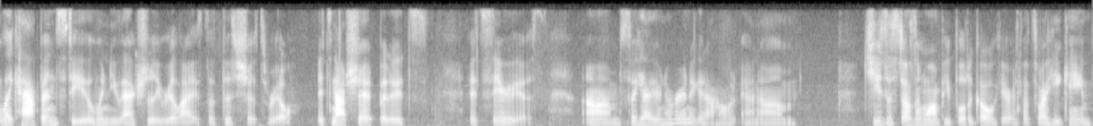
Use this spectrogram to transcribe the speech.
like happens to you when you actually realize that this shit's real. It's not shit, but it's it's serious. Um, so yeah, you're never gonna get out, and um, Jesus doesn't want people to go here. That's why he came.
